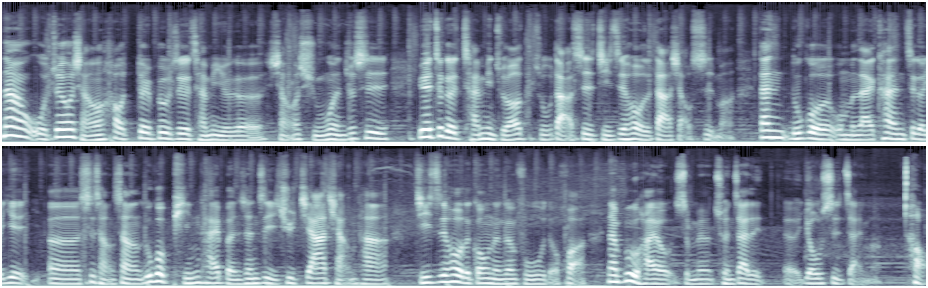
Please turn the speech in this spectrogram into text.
那我最后想要好对 Broo 这个产品有一个想要询问，就是因为这个产品主要主打是集资后的大小事嘛，但如果我们来看这个业呃市场上，如果平台本身自己去加强它集资后的功能跟服务的话，那 Broo 还有什么存在的呃优势在吗？好。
